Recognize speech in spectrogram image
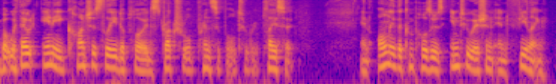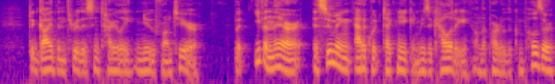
but without any consciously deployed structural principle to replace it, and only the composer's intuition and feeling to guide them through this entirely new frontier. But even there, assuming adequate technique and musicality on the part of the composer,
